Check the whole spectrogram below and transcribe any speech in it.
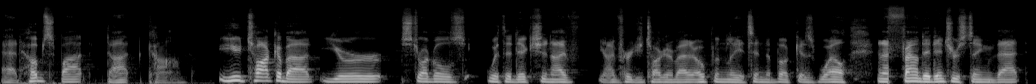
at HubSpot.com. You talk about your struggles with addiction. I've I've heard you talking about it openly. It's in the book as well, and I found it interesting that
